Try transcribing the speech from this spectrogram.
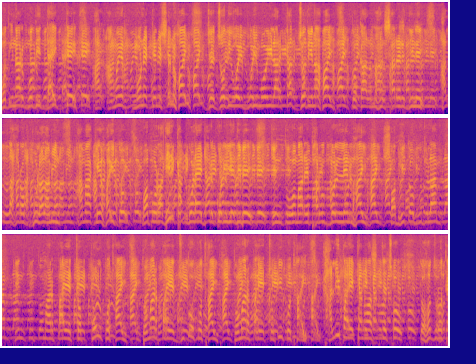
মদিনার গদির দায়িত্বে। আর আমার মনে টেনশন হয় যে যদি ওই বুড়ি মহিলার কাজ যদি না হয়, তো কাল মাহশারের দিনে আল্লাহ রব্বুল আলামিন আমাকে হয়তো অপরাধীর কাঠগড়ায় দাঁড় করিয়ে দিবে। কিন্তু ওমারে ফারুক বললেন, ভাই সবই তো বুঝলাম। কিন্তু তোমার পায়ে চপ্পল কোথায়? তোমার পায়ে জুতো কোথায়? তোমার পায়ে চটি কোথায়? খালি পায়ে কেন আসতেছ? তো হজরতে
